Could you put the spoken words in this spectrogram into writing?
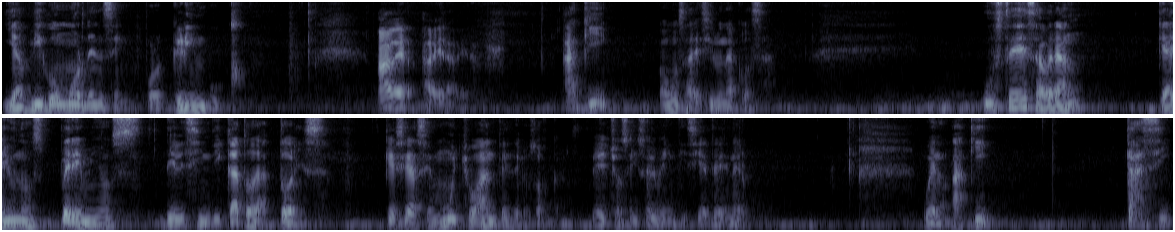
y a Vigo Mortensen por Green Book. A ver, a ver, a ver. Aquí vamos a decir una cosa. Ustedes sabrán que hay unos premios del sindicato de actores que se hace mucho antes de los Oscars. De hecho, se hizo el 27 de enero. Bueno, aquí casi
